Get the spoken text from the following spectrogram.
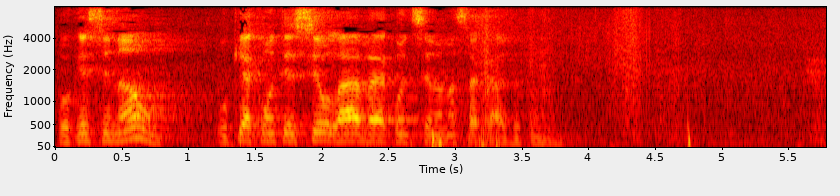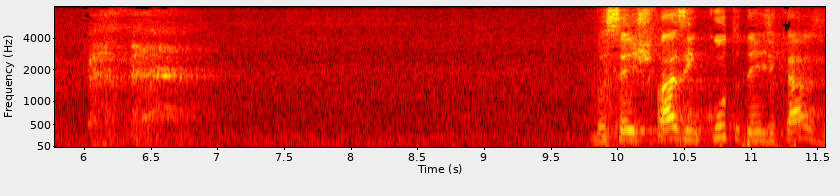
Porque senão, o que aconteceu lá vai acontecer na nossa casa também. Vocês fazem culto dentro de casa?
